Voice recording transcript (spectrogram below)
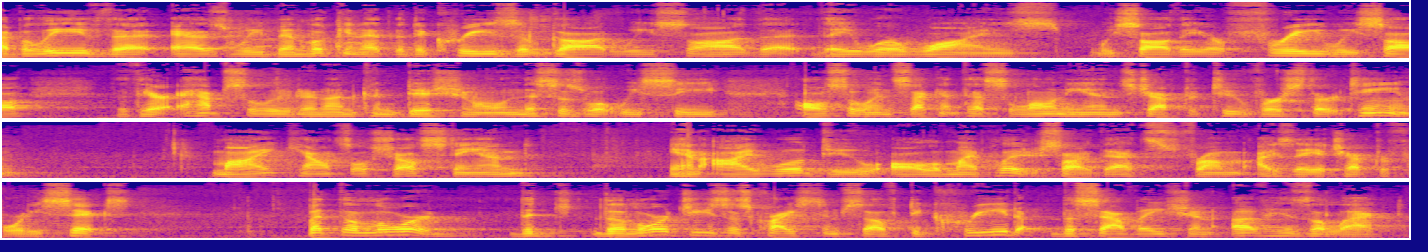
I believe that as we've been looking at the decrees of God, we saw that they were wise. We saw they are free. We saw that they are absolute and unconditional. And this is what we see also in 2 Thessalonians chapter 2 verse 13. My counsel shall stand and I will do all of my pleasure. Sorry, that's from Isaiah chapter 46. But the Lord, the, the Lord Jesus Christ himself decreed the salvation of his elect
